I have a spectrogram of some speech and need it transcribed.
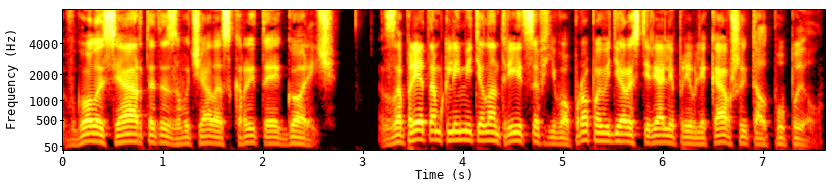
В голосе Артета звучала скрытая горечь. Запретом клеймить элантрийцев его проповеди растеряли привлекавший толпу пыл.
